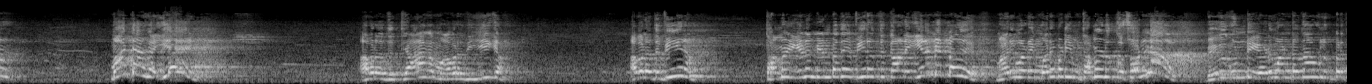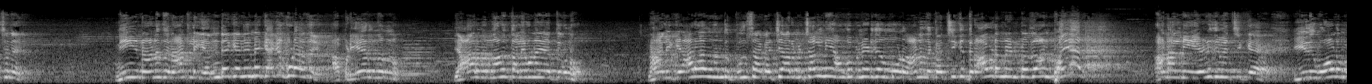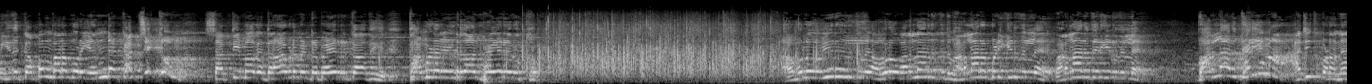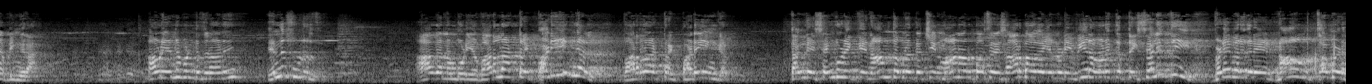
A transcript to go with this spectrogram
மாட்டாங்க ஏன்? அவரது தியாகம் அவரது ஈகம் அவரது வீரம் தமிழ் இனம் என்பதே வீரத்துக்கான இனம் என்பது மறுபடியும் மறுபடியும் தமிழுக்கு சொன்னால் வெகு குண்டு எடுவான்றதான் உங்களுக்கு பிரச்சனை. நீ நானது இந்த நாட்டுல எந்த கேள்வியுமே கேட்கக்கூடாது. அப்படியே இருந்துடணும். யார் வந்தாலும் தலைவனை ஏத்துக்கணும். நாளைக்கு யாராவது வந்து புதுசா கட்சி ஆரம்பிச்சாலும் நீ அவங்க பின்னாடி தான் போகணும். ஆனா அந்த கட்சிக்கு திராவிடம் என்பதுதான் பெயர். ஆனால் நீ எழுதி வச்சுக்க இது போலும் இதுக்கப்புறம் வரப்போற எந்த கட்சிக்கும் சத்தியமாக திராவிடம் என்ற பெயர் இருக்காது. தமிழர் என்றுதான் பெயர் இருக்கும். அவ்வளவு வீரம் இருக்குது அவ்வளவு வரலாறு இருக்குது. வரலாறு படிக்கிறது இல்ல வரலாறு தெரியறது இல்ல வரலாறு தெரியுமா? அஜித் படம் அப்படிங்கிறான் அவனை என்ன பண்றது நானு? என்ன சொல்றது? ஆக நம்முடைய வரலாற்றை படியுங்கள். வரலாற்றை படையுங்கள். தங்கை செங்குடிக்கு நாம் தமிழர் கட்சியின் மாணவர் பாசறை சார்பாக என்னுடைய வீர வணக்கத்தை செலுத்தி விடைபெறுகிறேன். நாம் தமிழ்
